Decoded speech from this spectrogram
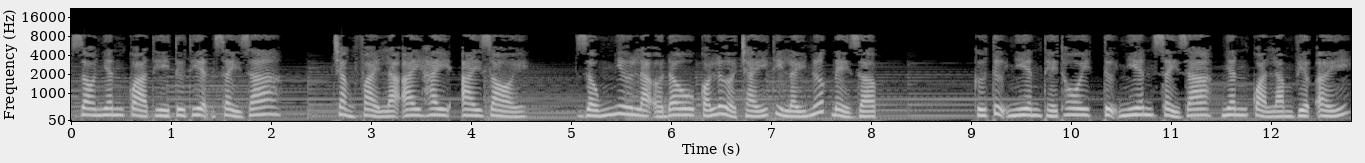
Do nhân quả thì từ thiện xảy ra. Chẳng phải là ai hay, ai giỏi. Giống như là ở đâu có lửa cháy thì lấy nước để dập. Cứ tự nhiên thế thôi, tự nhiên xảy ra, nhân quả làm việc ấy.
